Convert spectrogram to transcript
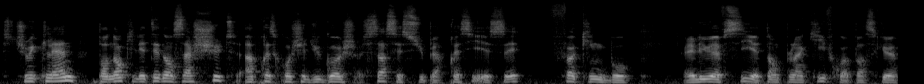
Strickland pendant qu'il était dans sa chute après ce crochet du gauche. Ça, c'est super précis et c'est fucking beau. Et l'UFC est en plein kiff, quoi, parce que,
